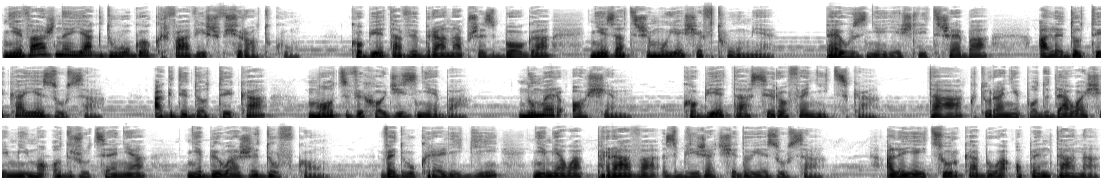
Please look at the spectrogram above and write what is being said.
Nieważne, jak długo krwawisz w środku, kobieta wybrana przez Boga nie zatrzymuje się w tłumie. Pełznie, jeśli trzeba, ale dotyka Jezusa, a gdy dotyka, moc wychodzi z nieba. Numer 8. Kobieta syrofenicka. Ta, która nie poddała się mimo odrzucenia, nie była Żydówką. Według religii nie miała prawa zbliżać się do Jezusa, ale jej córka była opętana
